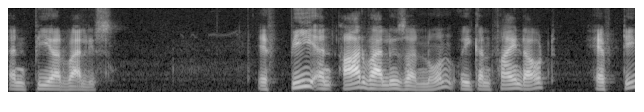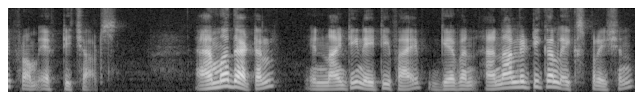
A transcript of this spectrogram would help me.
and PR values. If P and R values are known, we can find out FT from FT charts. Ahmad et al. in 1985 gave an analytical expression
